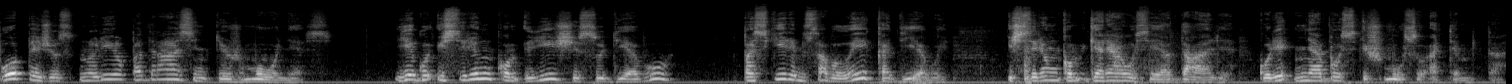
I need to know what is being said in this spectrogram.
popiežius norėjo padrasinti žmonės. Jeigu išsirinkom ryšį su Dievu, paskirim savo laiką Dievui, išsirinkom geriausiąją dalį, kuri nebus iš mūsų atimta.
